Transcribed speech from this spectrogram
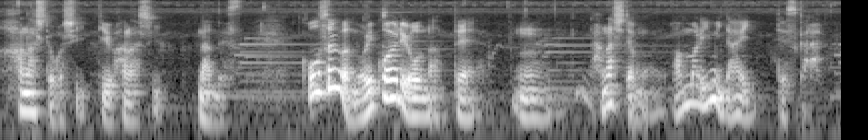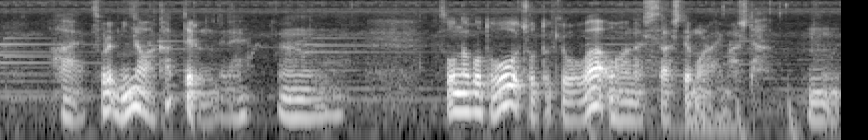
話してほしいっていう話なんです。こうすれば乗り越えるようになって、うん、話してもあんまり意味ないですから。はい。それみんな分かってるんでね。うん。そんなことをちょっと今日はお話しさせてもらいました。うん。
